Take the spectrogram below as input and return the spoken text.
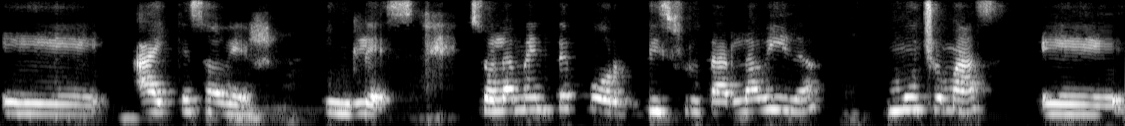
eh, hay que saber inglés. Solamente por disfrutar la vida mucho más, eh,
